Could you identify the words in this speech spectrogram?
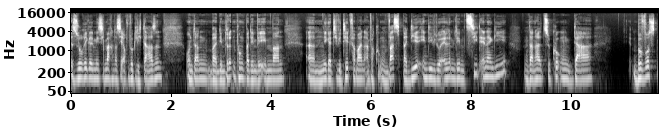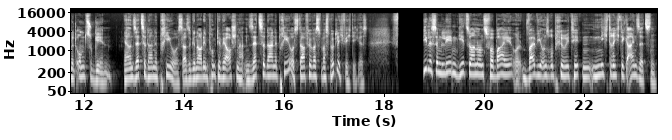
so regelmäßig machen, dass sie auch wirklich da sind. Und dann bei dem dritten Punkt, bei dem wir eben waren, ähm, Negativität vermeiden, einfach gucken, was bei dir individuell im Leben zieht Energie und dann halt zu gucken, da bewusst mit umzugehen. Ja, und setze deine Prios, also genau den Punkt, den wir auch schon hatten. Setze deine Prios dafür, was, was wirklich wichtig ist. Vieles im Leben geht so an uns vorbei, weil wir unsere Prioritäten nicht richtig einsetzen.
